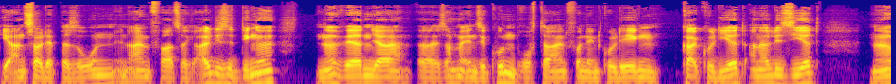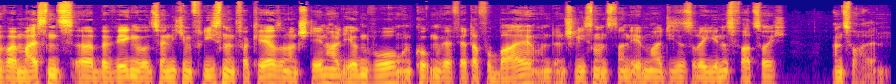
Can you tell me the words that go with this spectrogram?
die Anzahl der Personen in einem Fahrzeug, all diese Dinge ne, werden ja, äh, ich sag mal, in Sekundenbruchteilen von den Kollegen kalkuliert, analysiert, ne, weil meistens äh, bewegen wir uns ja nicht im fließenden Verkehr, sondern stehen halt irgendwo und gucken, wer fährt da vorbei und entschließen uns dann eben halt dieses oder jenes Fahrzeug anzuhalten.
